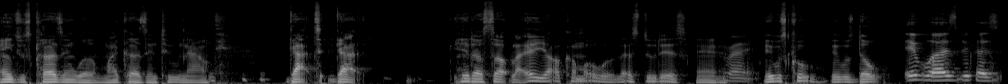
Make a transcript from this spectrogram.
Angel's cousin, well, my cousin too now, got to, got hit us up like, "Hey, y'all come over, let's do this," and right. it was cool. It was dope. It was because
